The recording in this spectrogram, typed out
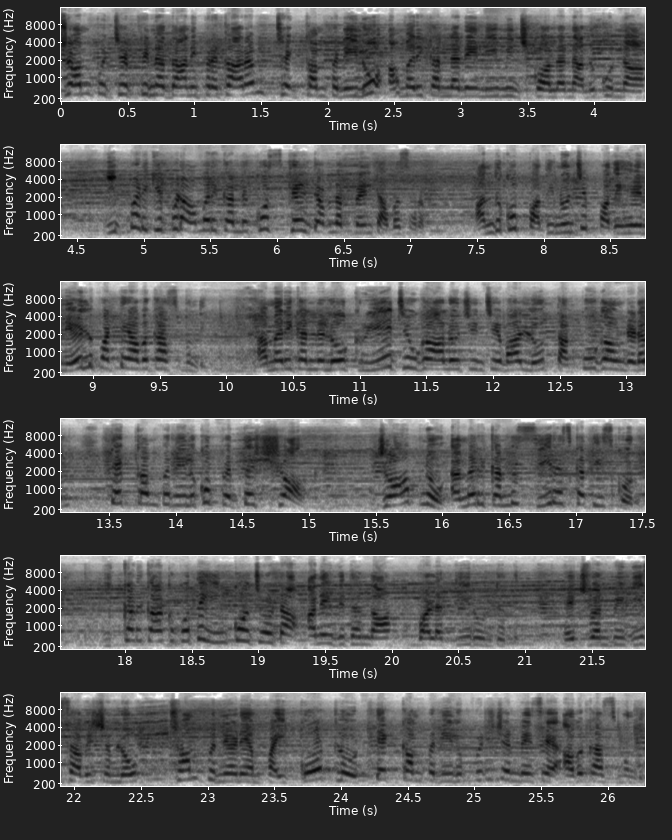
ట్రంప్ చెప్పిన దాని ప్రకారం టెక్ కంపెనీలు అమెరికన్లనే నియమించుకోవాలని అనుకున్న ఇప్పటికిప్పుడు అమెరికన్లకు స్కిల్ డెవలప్మెంట్ అవసరం. అందుకు పది నుంచి పదిహేను ఏళ్ళు పట్టే అవకాశం ఉంది. అమెరికన్లలో క్రియేటివ్గా ఆలోచించే వాళ్ళు తక్కువగా ఉండడం టెక్ కంపెనీలకు పెద్ద షాక్. జాబ్ను అమెరికన్లు సీరియస్గా తీసుకోరు. ఇంకో అనే విధంగా వాళ్ళ తీరు ఉంటుంది. హెచ్ వన్ బి వీసా విషయంలో ట్రంప్ నిర్ణయంపై కోర్టులో టెక్ కంపెనీలు పిటిషన్ వేసే అవకాశం ఉంది.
